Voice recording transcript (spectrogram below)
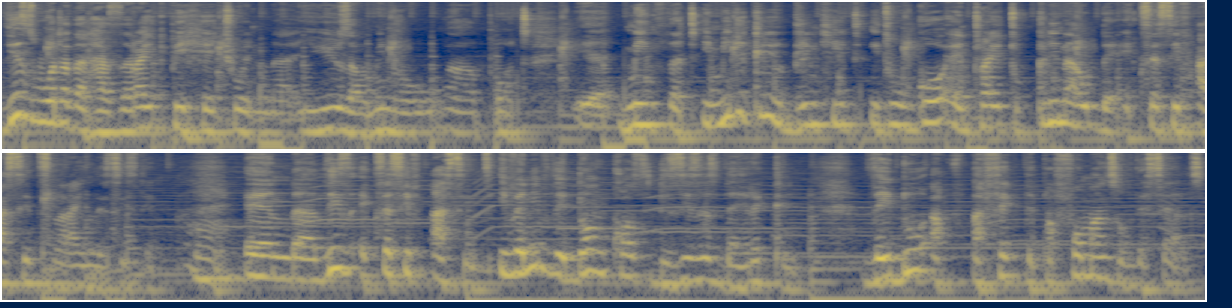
this water that has the right pH when uh, you use our mineral uh, pot uh, means that immediately you drink it, it will go and try to clean out the excessive acids that are in the system. And uh, these excessive acids, even if they don't cause diseases directly, they do af- affect the performance of the cells.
